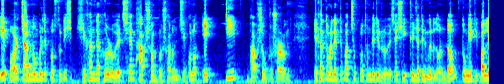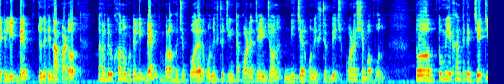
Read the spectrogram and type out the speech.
এরপর চার নম্বর যে প্রশ্নটি, সেখানে দেখো রয়েছে ভাব সম্প্রসারণ যে কোনো একটি ভাব সম্প্রসারণ। এখানে তোমরা দেখতে পাচ্ছ প্রথম যেটি রয়েছে, শিক্ষা জাতির মেরুদণ্ড। তুমি এটি পারলে এটি লিখবে, যদি এটি না পারো, তাহলে তুমি খ নম্বরটি লিখবে। বলা হয়েছে, পরের অনিষ্ট চিন্তা করে যেই জন নিজের অনিষ্ট বীজ করে সে বপন। তো তুমি এখান থেকে যেটি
